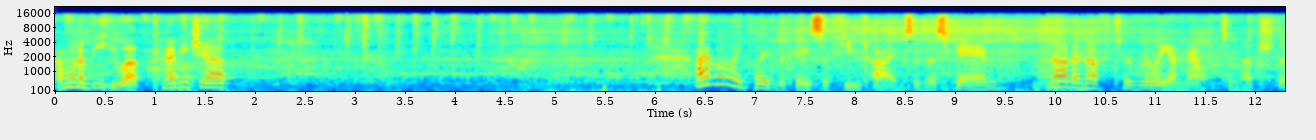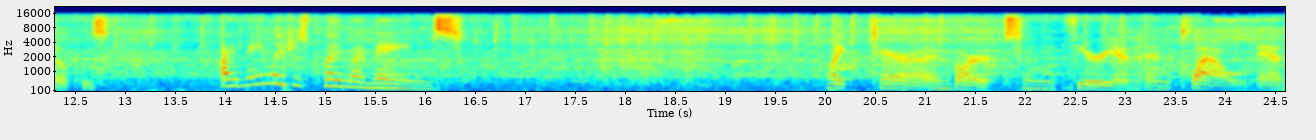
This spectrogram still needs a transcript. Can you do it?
I want to beat you up. Can I beat you up? I've only played with Ace a few times in this game. Not enough to really amount to much, though, because I mainly just play my mains. Like Terra and Bartz and Firion and Cloud and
